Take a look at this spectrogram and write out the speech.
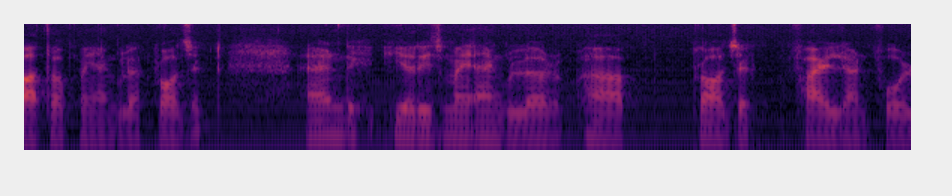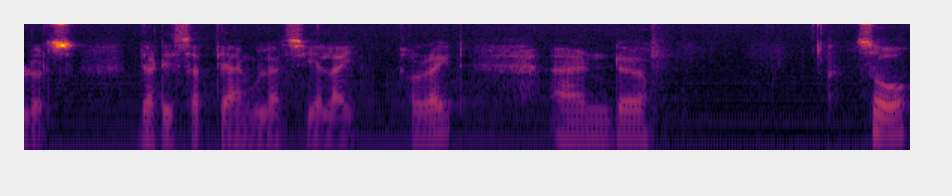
path of my angular project and here is my angular uh, project file and folders that is satya angular CLI alright? And uh, so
